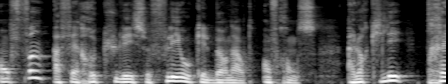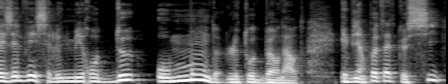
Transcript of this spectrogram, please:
enfin à faire reculer ce fléau qu'est le burn-out en France, alors qu'il est très élevé, c'est le numéro 2 au monde, le taux de burn-out. Eh bien, peut-être que si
